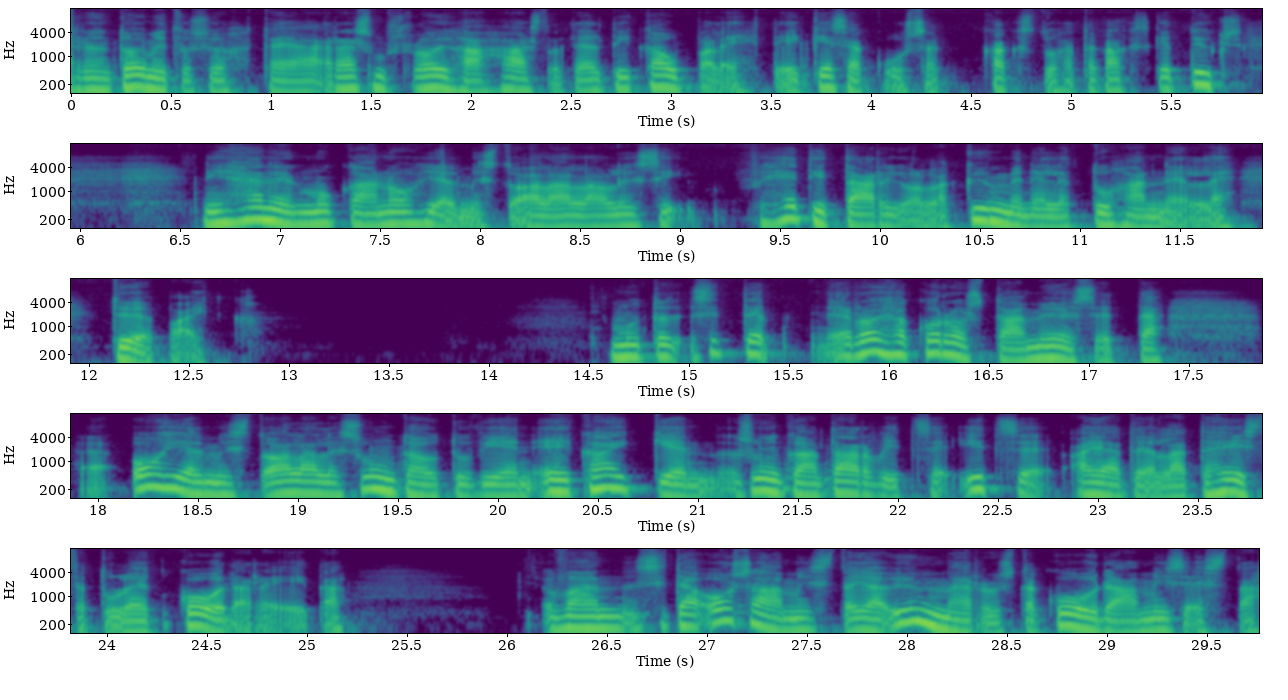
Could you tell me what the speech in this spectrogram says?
ryn toimitusjohtaja Rasmus Roiha haastateltiin kauppalehteen kesäkuussa 2021, niin hänen mukaan ohjelmistoalalla olisi heti tarjolla kymmenelle tuhannelle työpaikkaa. Mutta sitten Roiha korostaa myös, että ohjelmistoalalle suuntautuvien ei kaikkien suinkaan tarvitse itse ajatella, että heistä tulee koodareita, vaan sitä osaamista ja ymmärrystä koodaamisesta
